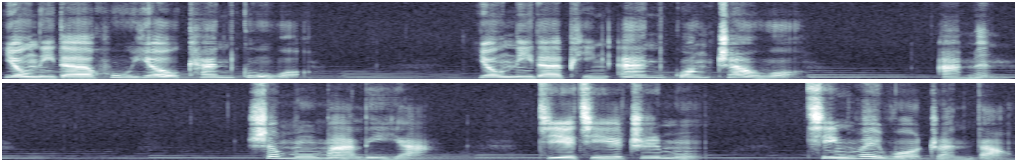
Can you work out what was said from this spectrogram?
用你的护佑看顾我，用你的平安光照我。阿门。圣母玛利亚，姐姐之母，请为我转导。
